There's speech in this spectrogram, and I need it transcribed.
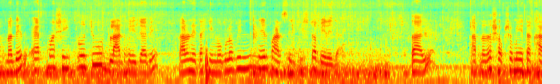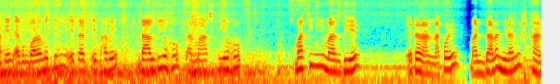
আপনাদের এক মাসেই প্রচুর ব্লাড হয়ে যাবে, কারণ এটা হিমোগ্লোবিনের পার্সেন্টেজটা বেড়ে যায়। তাই আপনারা সবসময় এটা খাবেন এবং গরমের দিনে এটা এভাবে ডাল দিয়ে হোক আর মাছ দিয়ে হোক বা চিংড়ি মাছ দিয়ে এটা রান্না করে বা যারা নিরামিষ খান,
